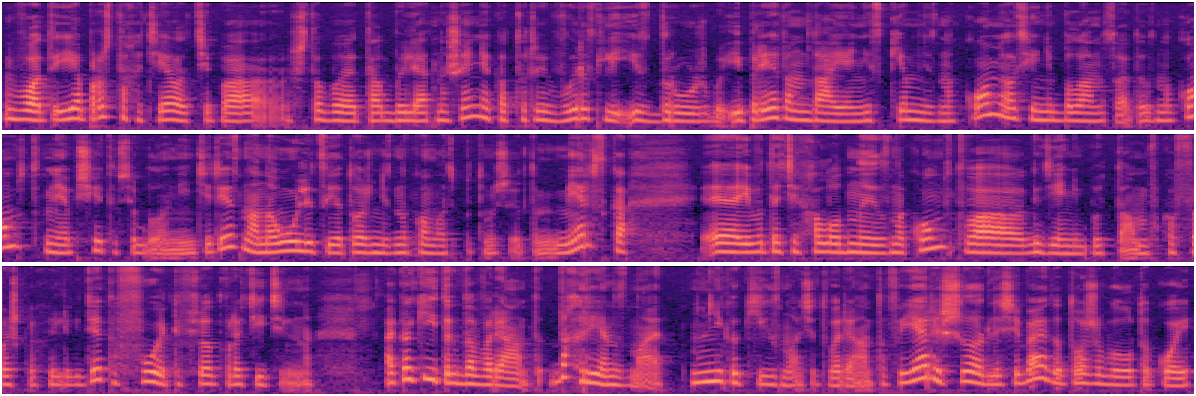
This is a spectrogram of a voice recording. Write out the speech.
Вот, и я просто хотела, типа, чтобы это были отношения, которые выросли из дружбы. И при этом, да, я ни с кем не знакомилась, я не была на сайтах знакомств, мне вообще это все было неинтересно. А на улице я тоже не знакомилась, потому что это мерзко. Э, и вот эти холодные знакомства где-нибудь там в кафешках или где-то, фу, это все отвратительно. А какие тогда варианты? Да хрен знает. Ну, никаких, значит, вариантов. И я решила для себя, это тоже был такой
